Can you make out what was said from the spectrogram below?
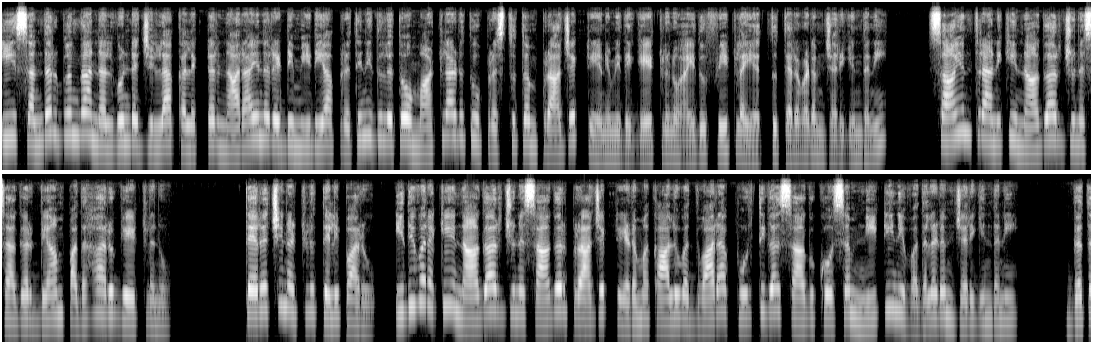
ఈ సందర్భంగా నల్గొండ జిల్లా కలెక్టర్ నారాయణరెడ్డి మీడియా ప్రతినిధులతో మాట్లాడుతూ ప్రస్తుతం ప్రాజెక్ట్ ఎనిమిది గేట్లను ఐదు ఫీట్ల ఎత్తు తెరవడం జరిగిందని సాయంత్రానికి నాగార్జునసాగర్ డ్యాం పదహారు గేట్లను తెరచినట్లు తెలిపారు. ఇదివరకే నాగార్జున సాగర్ ప్రాజెక్ట్ ఎడమ కాలువ ద్వారా పూర్తిగా సాగు కోసం నీటిని వదలడం జరిగిందని గత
